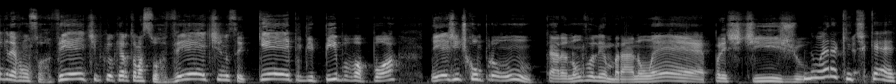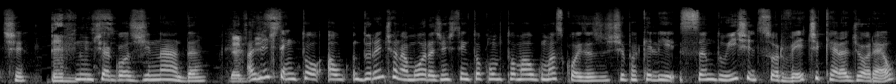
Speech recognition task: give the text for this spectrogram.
Tem que levar um sorvete, porque eu quero tomar sorvete, não sei o quê, pipipi, popopó. E aí a gente comprou um, cara, não vou lembrar, não é prestígio. Não era Kit Kat? deve Não ter tinha gosto de nada? Deve A ter gente tentou, durante o namoro, a gente tentou como tomar algumas coisas, do tipo aquele sanduíche de sorvete que era de Orel.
